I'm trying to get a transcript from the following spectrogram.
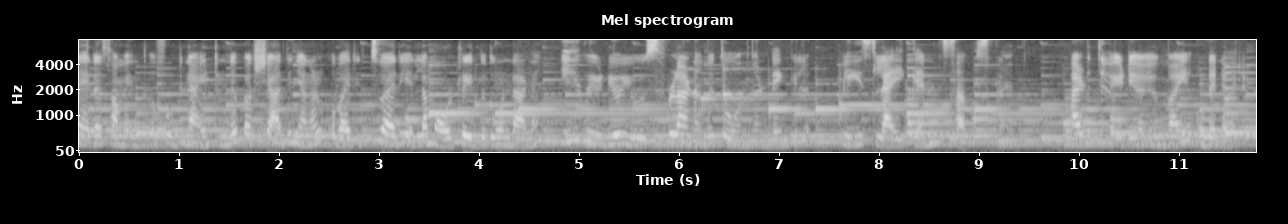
നേരം സമയത്ത് ഫുഡിനായിട്ടുണ്ട് പക്ഷെ അത് ഞങ്ങൾ വരിച്ചു വാരി എല്ലാം ഓർഡർ ചെയ്തതുകൊണ്ടാണ്. ഈ വീഡിയോ യൂസ്ഫുൾ ആണെന്ന് തോന്നുന്നുണ്ടെങ്കിൽ പ്ലീസ് ലൈക്ക് ആൻഡ് സബ്സ്ക്രൈബ് അടുത്ത വീഡിയോയുമായി ഉടനെ വരാം.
